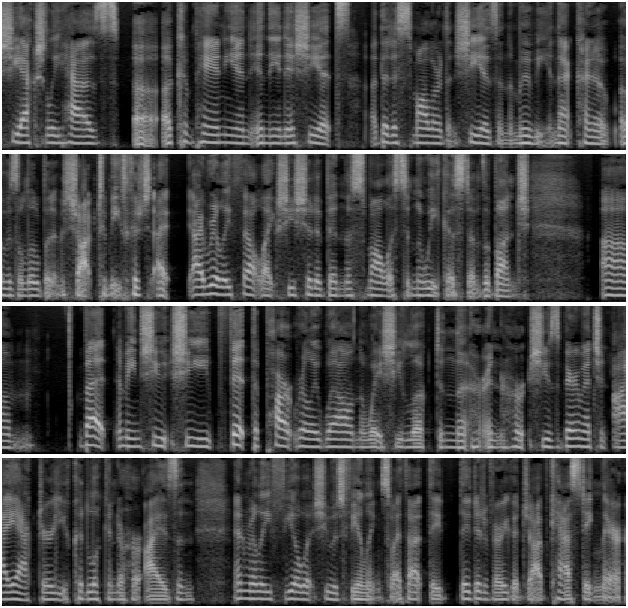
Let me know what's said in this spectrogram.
she actually has a, a companion in the initiates that is smaller than she is in the movie. And that kind of was a little bit of a shock to me because I, I really felt like she should have been the smallest and the weakest of the bunch. Um, but I mean, she she fit the part really well in the way she looked and the and her she's very much an eye actor. You could look into her eyes and and really feel what she was feeling. So I thought they they did a very good job casting there.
